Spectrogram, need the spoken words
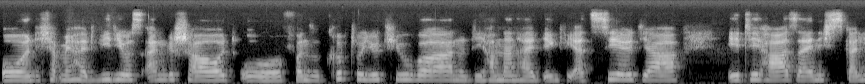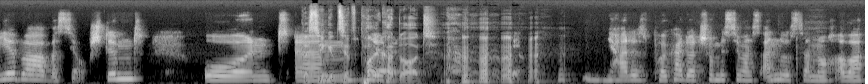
Und ich habe mir halt Videos angeschaut oh, von so Krypto-YouTubern und die haben dann halt irgendwie erzählt, ja, ETH sei nicht skalierbar, was ja auch stimmt. Und ähm, deswegen gibt es jetzt Polkadot. ja, das Polkadot schon ein bisschen was anderes dann noch, aber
